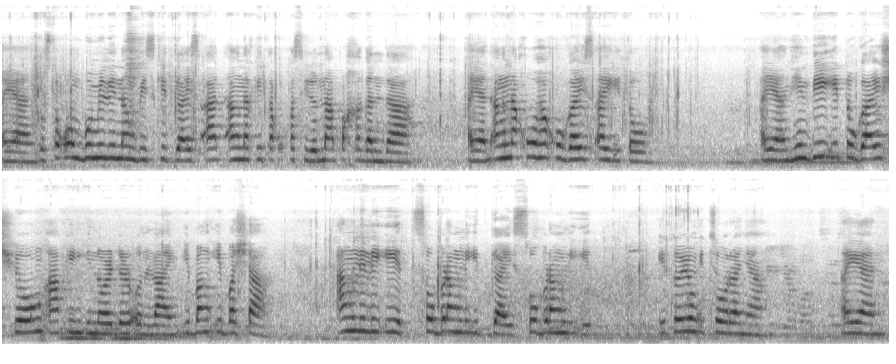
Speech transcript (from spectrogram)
Ayan, gusto kong bumili ng biscuit guys at ang nakita ko kasi doon napakaganda. Ayan, ang nakuha ko guys ay ito. Ayan, hindi ito guys yung aking in-order online. Ibang iba siya. Ang liliit, sobrang liit guys, sobrang liit. Ito yung itsura niya. Ayan.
